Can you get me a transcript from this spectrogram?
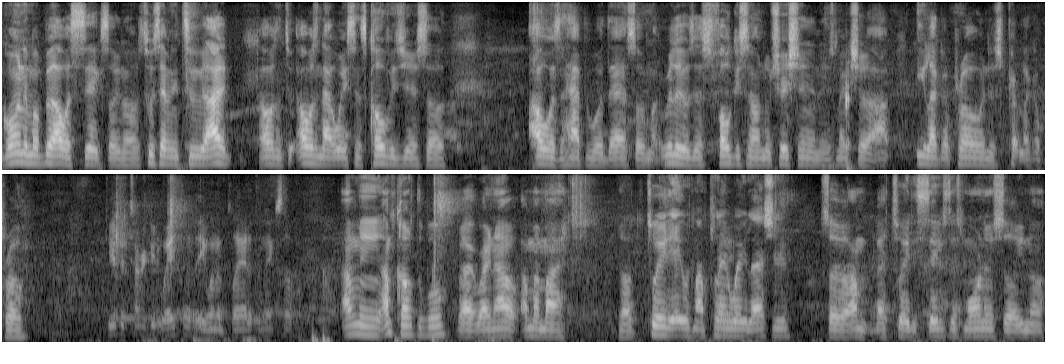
going to my Mobile, I was sick, so you know, 272. I I wasn't I wasn't that weight since COVID year, so I wasn't happy with that. So my, really, it was just focusing on nutrition and just make sure I eat like a pro and just prep like a pro. You have a target weight though that you want to play at at the next level? I mean, I'm comfortable. Right, right now, I'm at my, you know, 288 was my playing weight last year. So I'm at 286 this morning. So you know,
